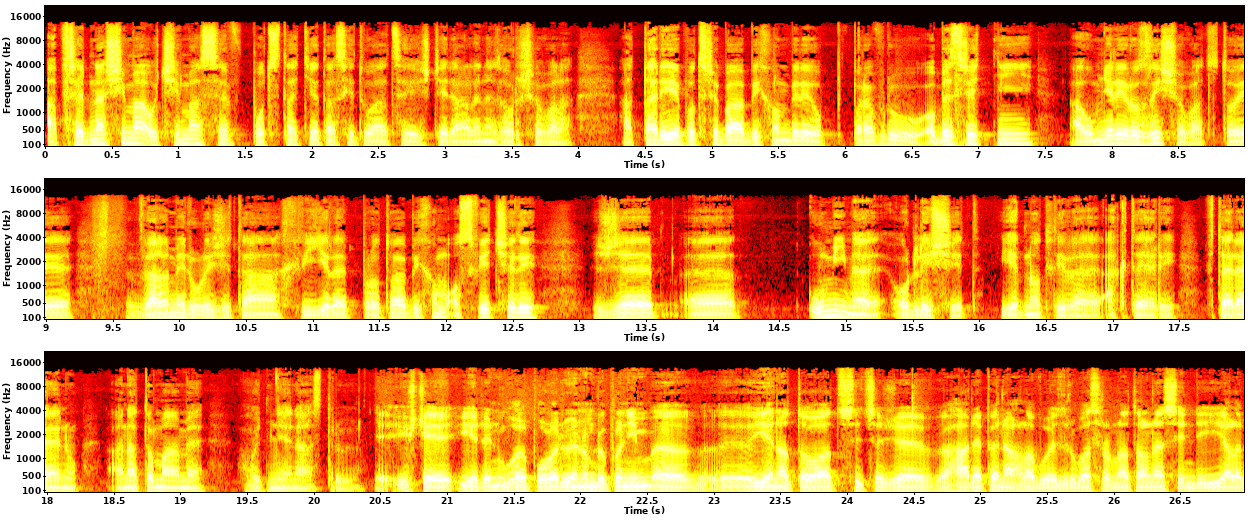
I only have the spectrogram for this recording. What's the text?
a před našima očima se v podstatě ta situace ještě dále nezhoršovala. A tady je potřeba, abychom byli opravdu obezřetní a uměli rozlišovat. To je velmi důležitá chvíle pro to, abychom osvědčili, že eh, umíme odlišit jednotlivé aktéry v terénu a na to máme hodně nástrojů. Ještě jeden úhel pohledu, jenom doplním, eh, je na to, a sice, že HDP na hlavu je zhruba srovnatelné s Indií, ale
